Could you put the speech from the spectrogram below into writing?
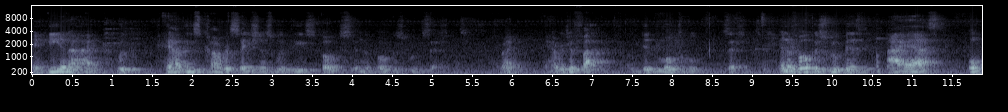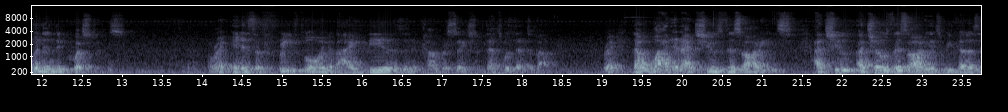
and he and I would have these conversations with these folks in the focus group sessions, right? Average of five. We did multiple sessions. And the focus group is I ask open-ended questions, all right? And it's a free flowing of ideas in the conversation. That's what that's about, right? Now, why did I choose this audience? I, choose, I chose this audience because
